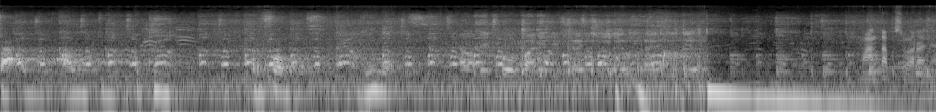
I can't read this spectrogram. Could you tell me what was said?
Sa'i Audi Kediri Performance Remix Mantap suaranya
